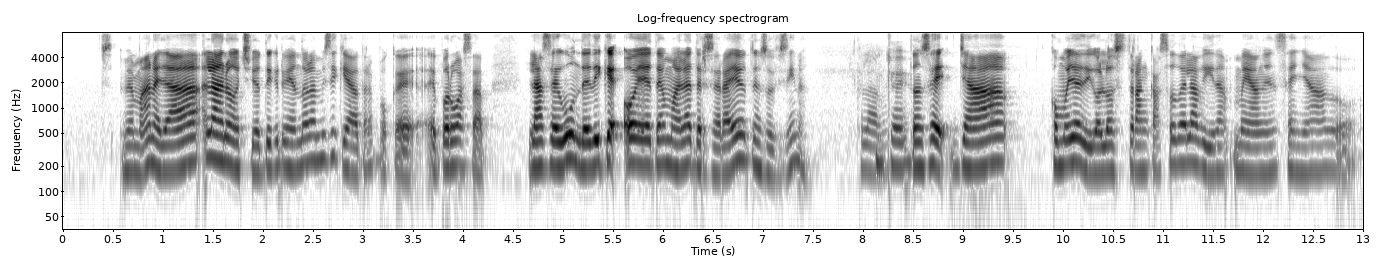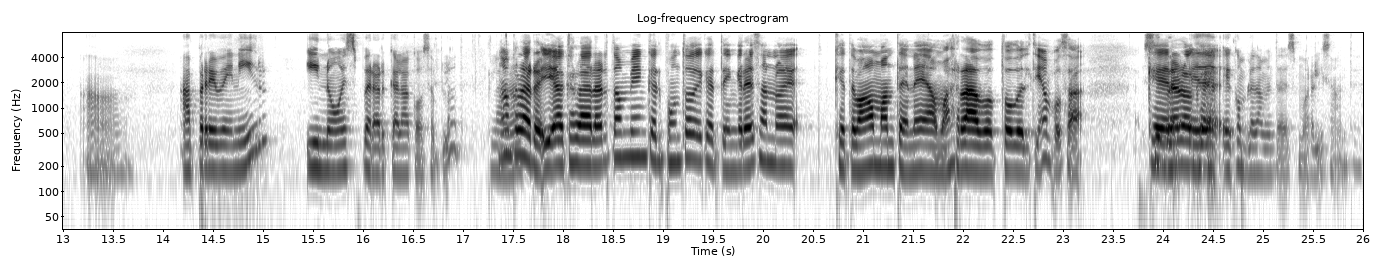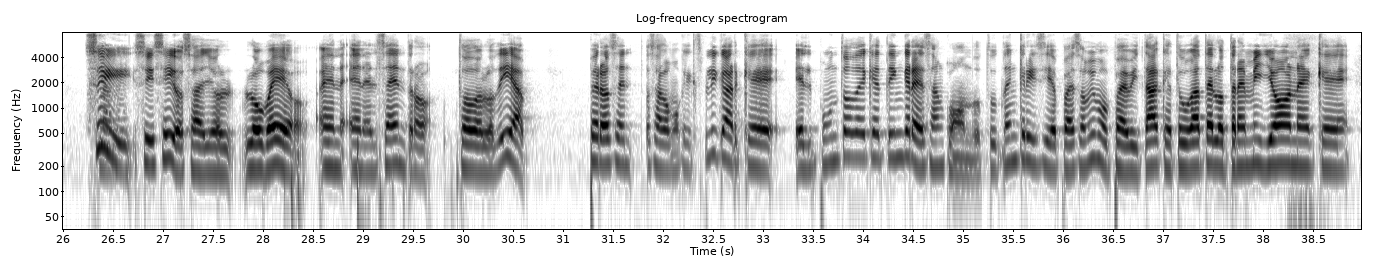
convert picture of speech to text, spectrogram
Mi hermana, ya la noche yo estoy escribiéndole a mi psiquiatra porque es por WhatsApp. La segunda, di que, oye, te mal. La tercera, yo estoy en su oficina. Claro. Entonces, ya, como yo digo, los trancazos de la vida me han enseñado a, a prevenir y no esperar que la cosa explote. No, claro, y aclarar también que el punto de que te ingresan no es que te van a mantener amarrado todo el tiempo, o sea, que Sí, era pero lo es, que... es completamente desmoralizante. Sí, sí, sí, o sea, yo lo veo en, en el centro todos los días, pero, se- o sea, como que explicar que el punto de que te ingresan cuando tú estás en crisis es para eso mismo, para evitar que tú gastes los 3 millones que,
